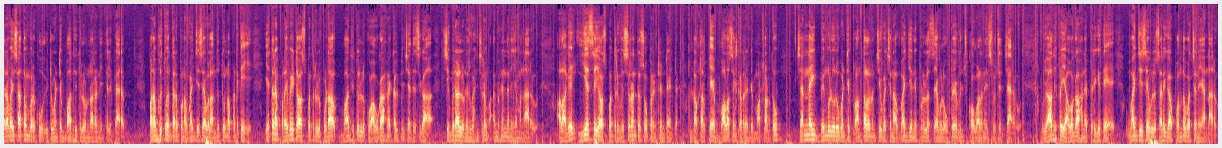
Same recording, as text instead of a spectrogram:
ఇరవై శాతం వరకు ఇటువంటి బాధితులు ఉన్నారని తెలిపారు. ప్రభుత్వం తరపున వైద్య సేవలు అందుతున్నప్పటికీ ఇతర ప్రైవేటు ఆసుపత్రులు కూడా బాధితులకు అవగాహన కల్పించే దిశగా శిబిరాలు నిర్వహించడం అభినందనీయమన్నారు. అలాగే ఈఎస్ఐ ఆసుపత్రి విశ్రాంత superintendent doctor K Balashankar Reddy మాట్లాడుతూ చెన్నై బెంగళూరు వంటి ప్రాంతాల నుంచి వచ్చిన వైద్య నిపుణుల సేవలు ఉపయోగించుకోవాలని సూచించారు. వ్యాధిపై అవగాహన పెరిగితే వైద్య సేవలు సరిగా పొందవచ్చని అన్నారు.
